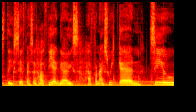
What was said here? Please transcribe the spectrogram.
Stay safe and stay healthy ya guys. Have a nice weekend. See you.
